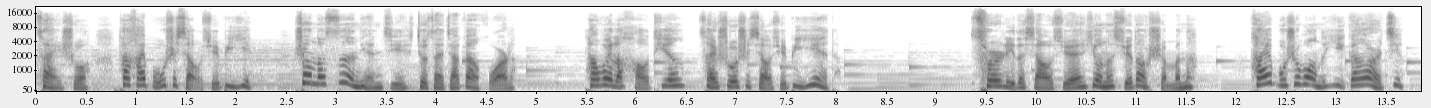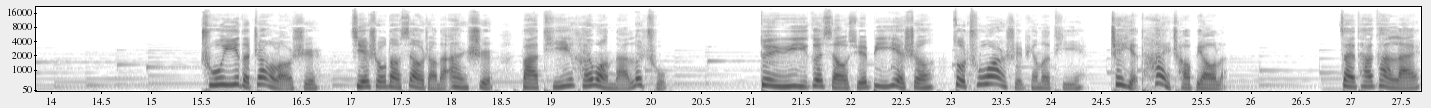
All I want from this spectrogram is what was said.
再说，他还不是小学毕业，上到四年级就在家干活了。他为了好听才说是小学毕业的。村里的小学又能学到什么呢？还不是忘得一干二净。初一的赵老师接收到校长的暗示，把题还往难了出。对于一个小学毕业生做初二水平的题，这也太超标了。在他看来，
